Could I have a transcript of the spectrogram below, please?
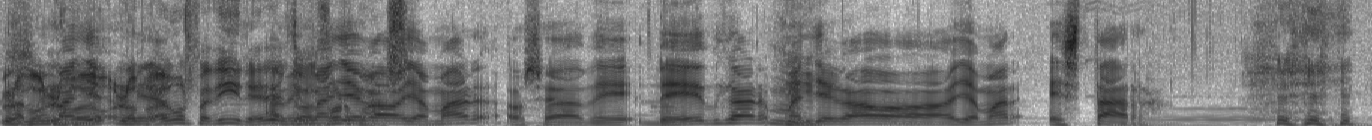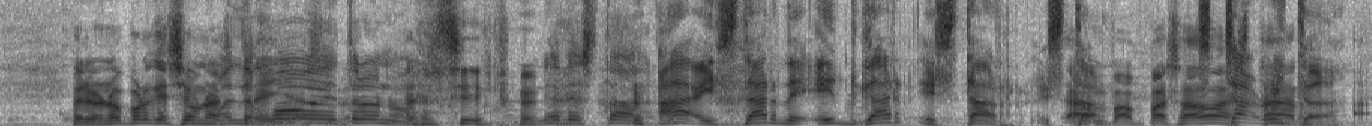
Lo, han mira, podemos pedir, ¿eh? A mí todas me han llegado a llamar, o sea, de, de Edgar me han Mm. llegado a llamar Star. Pero no porque sea una Como el de estrella. Juego de sino- Tronos. sí, pero- Ned Stark. Ah, Star de Edgar Star. Star. Han- han pasado a. Star, a-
